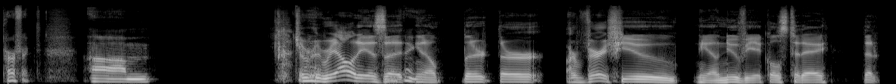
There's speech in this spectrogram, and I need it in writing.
perfect. Um, The reality is that you know there there are very few you know new vehicles today that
